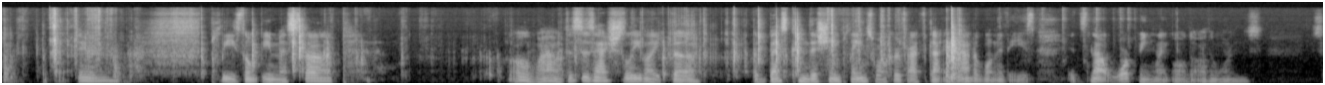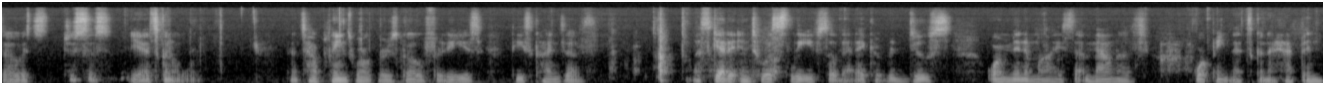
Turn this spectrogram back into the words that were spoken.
Put that there. Please don't be messed up. Oh, wow. This is actually like the the best condition planeswalker I've gotten out of one of these. It's not warping like all the other ones. So it's just this, yeah, it's gonna warp. That's how planeswalkers go for these these kinds of let's get it into a sleeve so that it could reduce or minimize the amount of warping that's gonna happen.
